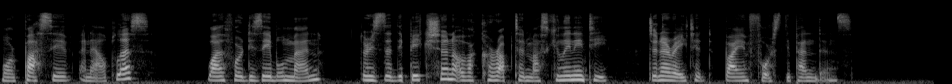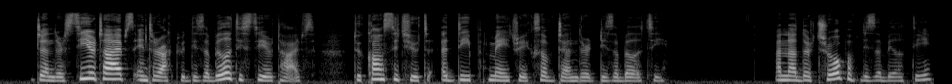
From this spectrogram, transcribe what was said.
more passive and helpless, while for disabled men, there is the depiction of a corrupted masculinity generated by enforced dependence. Gender stereotypes interact with disability stereotypes to constitute a deep matrix of gender disability. Another trope of disability,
